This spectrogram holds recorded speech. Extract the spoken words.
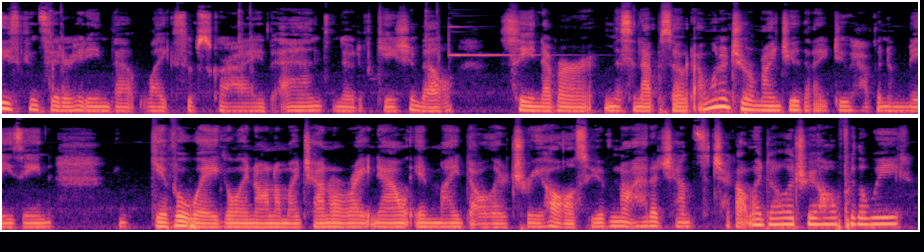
Please consider hitting that like, subscribe, and notification bell so you never miss an episode. I wanted to remind you that I do have an amazing giveaway going on on my channel right now in my Dollar Tree haul. So if you have not had a chance to check out my Dollar Tree haul for the week,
